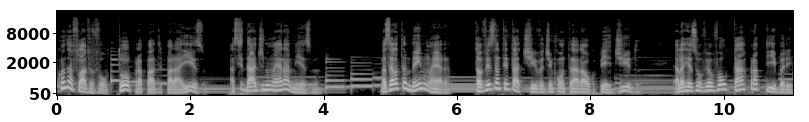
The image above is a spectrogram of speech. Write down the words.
Quando a Flávia voltou para Padre Paraíso, a cidade não era a mesma. Mas ela também não era. Talvez na tentativa de encontrar algo perdido, ela resolveu voltar para Peabody.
